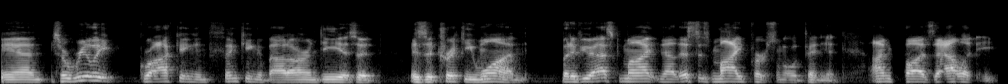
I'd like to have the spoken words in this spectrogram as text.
And so really grokking and thinking about R&D is a is a tricky one. But if you ask my, now this is my personal opinion on causality,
